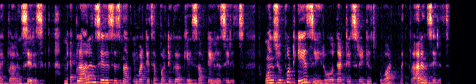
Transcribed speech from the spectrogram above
Maclaurin series. Maclaurin series is nothing but is a particular case of Taylor series. Once you put A0 that is reduced to what? Maclaurin series.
